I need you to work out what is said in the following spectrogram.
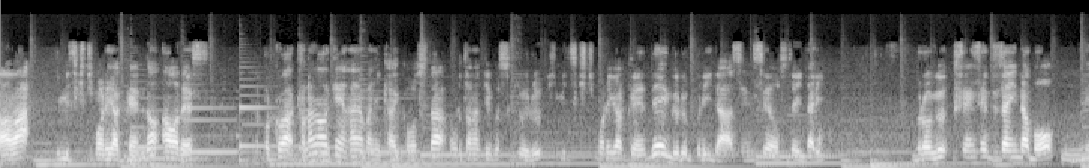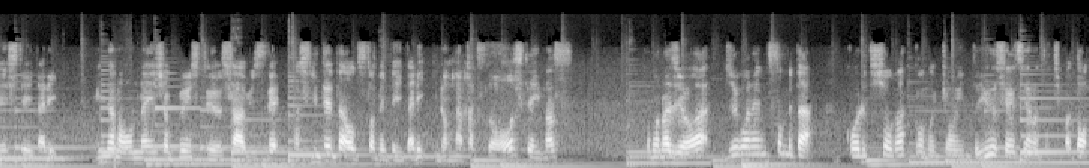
ばんは。秘密基地森学園の青です。僕は神奈川県葉山に開校したオルタナティブスクール秘密基地森学園でグループリーダー先生をしていたり、ブログ先生デザインラボを運営していたり、みんなのオンライン職員室というサービスでファシリテーターを務めていたり、いろんな活動をしています。このラジオは15年勤めた公立小学校の教員という先生の立場と、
